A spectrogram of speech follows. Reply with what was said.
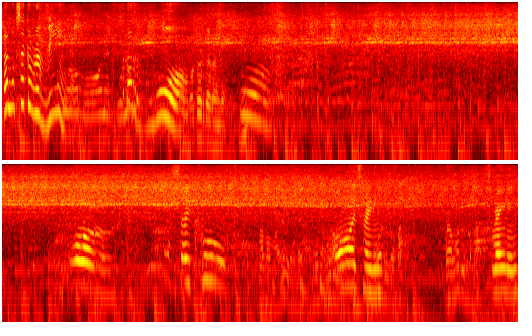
That looks like a ravine. What a whoa. whoa. Whoa. That's so cool. Oh, it's raining. It's raining.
